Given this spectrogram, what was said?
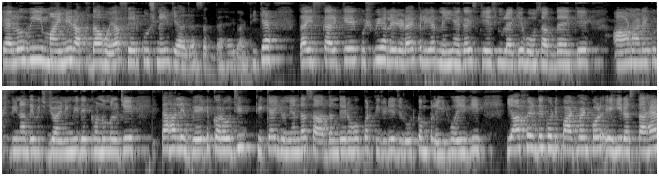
ਕਹਿ ਲਓ ਵੀ ਮਾਇਨੇ ਰੱਖਦਾ ਹੋਇਆ, ਫਿਰ ਕੁਛ ਨਹੀਂ ਕਿਹਾ ਜਾ ਸਕਦਾ ਹੈਗਾ, ਠੀਕ ਹੈ? ਤਾਂ ਇਸ ਕਰਕੇ ਕੁਛ ਵੀ ਹਲੇ ਜਿਹੜਾ ਹੈ ਕਲੀਅਰ ਨਹੀਂ ਹੈਗਾ, ਇਸ ਕੇਸ ਨੂੰ ਲੈ ਕੇ ਹੋ ਸਕਦਾ ਹੈ ਕਿ ਆਉਣ ਵਾਲੇ ਕੁਝ ਦਿਨਾਂ ਦੇ ਵਿੱਚ ਜੁਆਇਨਿੰਗ ਵੀ ਦੇਖਣ ਨੂੰ ਮਿਲ ਜੇ। ਤਾਂ ਹਲੇ ਵੇਟ ਕਰੋ ਜੀ, ਠੀਕ ਹੈ? ਯੂਨੀਅਨ ਦਾ ਸਾਥ ਦਿੰਦੇ ਰਹੋ, ਭਰਤੀ ਜਿਹੜੀ ਹੈ ਜ਼ਰੂਰ ਕੰਪਲੀਟ ਹੋਏਗੀ। ਜਾਂ ਫਿਰ ਦੇਖੋ ਡਿਪਾਰਟਮੈਂਟ ਕੋਲ ਇਹੀ ਰਸਤਾ ਹੈ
